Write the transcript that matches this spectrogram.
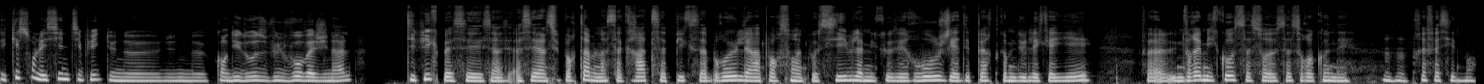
Et quels sont les signes typiques d'une candidose vulvo-vaginale? Typique, ben c'est assez insupportable. Hein. Ça gratte, ça pique, ça brûle, les rapports sont impossibles, la muqueuse est rouge, il y a des pertes comme du lait caillé une vraie mycose, ça se, reconnaît mhm. très facilement.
